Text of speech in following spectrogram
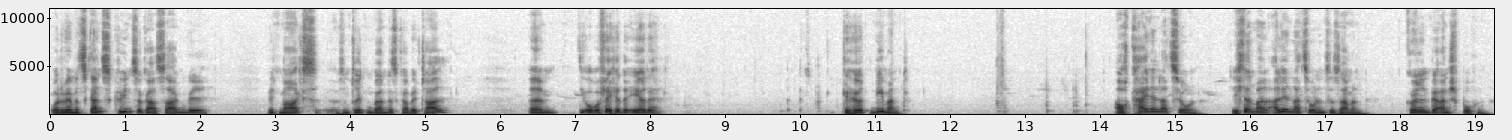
Oder wenn man es ganz kühn sogar sagen will, mit Marx aus dem dritten Band des Kapital, ähm, die Oberfläche der Erde gehört niemand. Auch keine Nation, nicht einmal alle Nationen zusammen, können beanspruchen,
